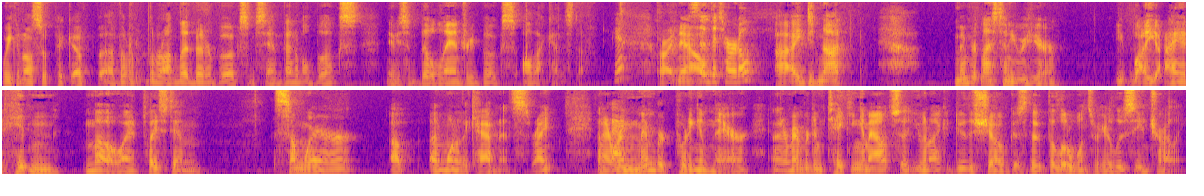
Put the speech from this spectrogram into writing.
We can also pick up uh, the, the Ron Leadbetter books, some Sam Venable books, maybe some Bill Landry books, all that kind of stuff. yeah. All right, now So the turtle. I did not remember last time you were here. Well, I had hidden Mo. I had placed him somewhere up on one of the cabinets, right? And I remembered putting him there, and I remembered him taking him out so that you and I could do the show because the, the little ones were here, Lucy and Charlie.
